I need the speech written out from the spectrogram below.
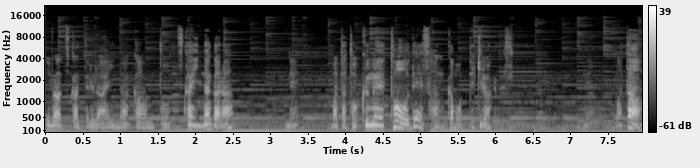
今使ってる LINE のアカウントを使いながら、ね、また匿名等で参加もできるわけですよ。ね、また、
